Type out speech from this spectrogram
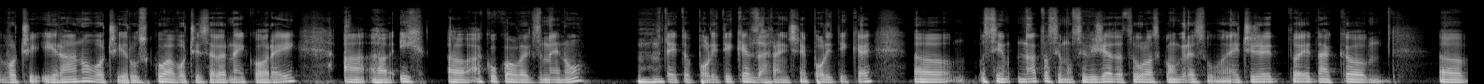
voči Iránu, voči Rusku a voči Severnej Koreji a ich akúkoľvek zmenu v tejto politike, v zahraničnej politike, uh, si, na to si musí vyžiadať súhlas kongresu. Čiže to je jednak uh, uh,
